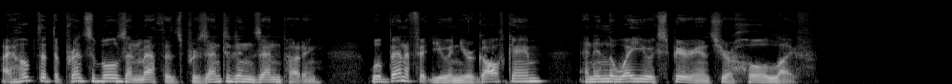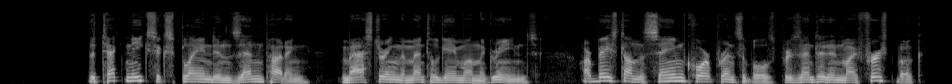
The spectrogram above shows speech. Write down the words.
I hope that the principles and methods presented in Zen putting will benefit you in your golf game and in the way you experience your whole life. The techniques explained in Zen putting, Mastering the Mental Game on the Greens, are based on the same core principles presented in my first book,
